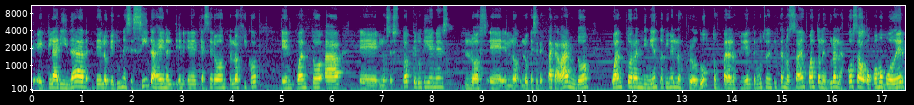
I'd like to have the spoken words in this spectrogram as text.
eh, claridad de lo que tú necesitas en el, en, el quehacer odontológico en cuanto a eh, los stocks que tú tienes, los, lo, lo, que se te está acabando, cuánto rendimiento tienen los productos para los clientes. Muchos dentistas no saben cuánto les duran las cosas o, cómo poder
